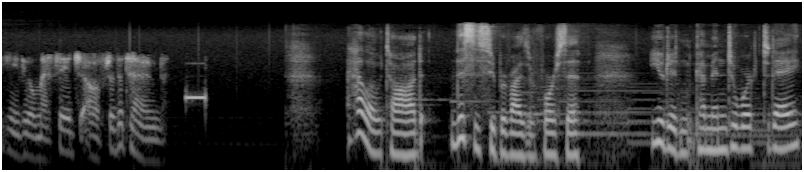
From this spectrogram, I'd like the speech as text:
Please leave your message after the tone. Hello, Todd. This is Supervisor Forsyth. You didn't come in to work today,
